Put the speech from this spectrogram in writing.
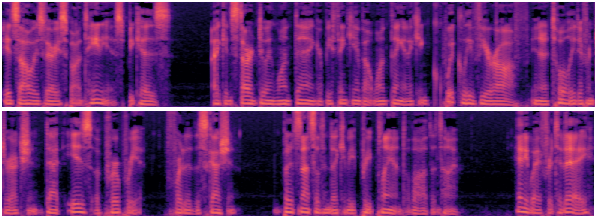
it's always very spontaneous because I can start doing one thing or be thinking about one thing and it can quickly veer off in a totally different direction that is appropriate for the discussion. But it's not something that can be pre planned a lot of the time. Anyway, for today,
